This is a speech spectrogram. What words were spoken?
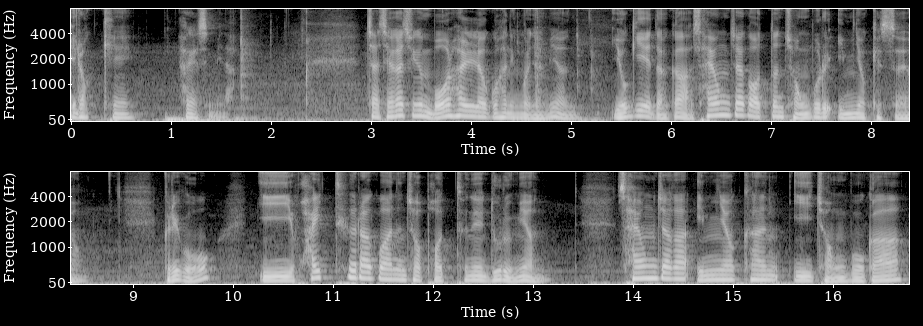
이렇게 하겠습니다. 자, 제가 지금 뭘 하려고 하는 거냐면 여기에다가 사용자가 어떤 정보를 입력했어요. 그리고 이 화이트라고 하는 저 버튼을 누르면 사용자가 입력한 이 정보가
